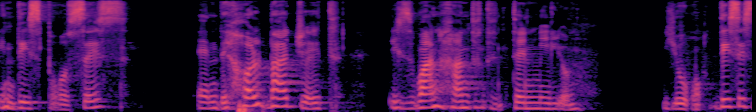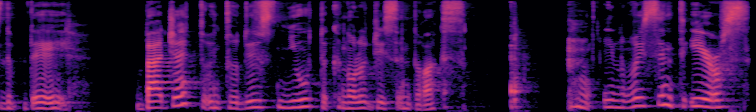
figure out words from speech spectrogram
in this process, and the whole budget is 110 million euro. This is the, the budget to introduce new technologies and drugs. in recent years,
